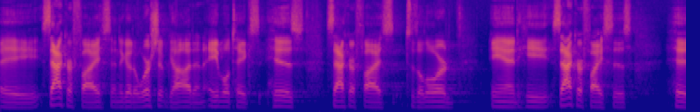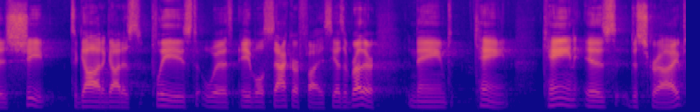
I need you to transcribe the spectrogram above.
a sacrifice and to go to worship God. And Abel takes his sacrifice to the Lord and he sacrifices his sheep to God, and God is pleased with Abel's sacrifice. He has a brother named Cain. Cain is described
